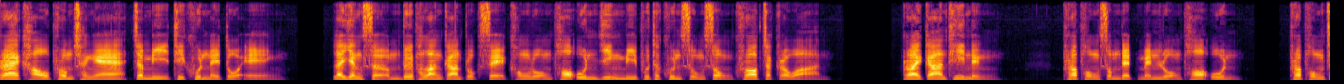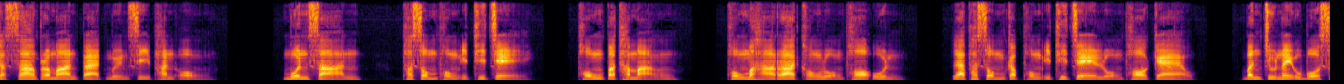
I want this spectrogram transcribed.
แร่เขาพรมชะแงจะมีอิทธิคุณในตัวเอง และยังเสริมด้วยพลังการปลุกเสกของหลวงพ่ออุ่นยิ่งมีพุทธคุณสูงส่งครอบจักรวาล รายการที่หนึ่งพระผงสมเด็จเหม็นหลวงพ่ออุ่น พระผงจัดสร้างประมาณ 84,000 องค์ มวลสาร ผสมผงอิทธิเจ ผงปฐมัง ผงมหาราชของหลวงพ่ออุ่น และผสมกับผงอิทธิเจหลวงพ่อแก้ว บรรจุในอุโบส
